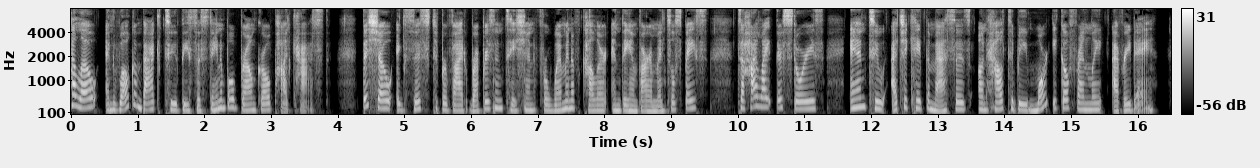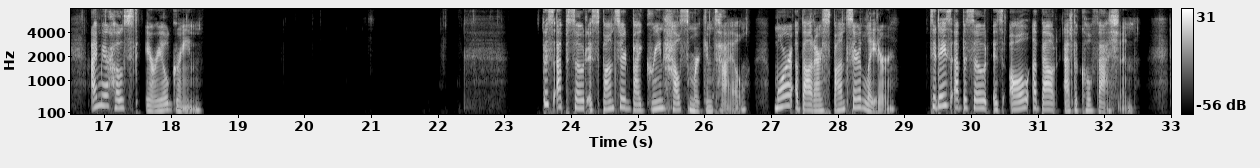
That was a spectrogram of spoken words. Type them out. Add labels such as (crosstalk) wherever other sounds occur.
Hello, and welcome back to the Sustainable Brown Girl podcast. This show exists to provide representation for women of color in the environmental space, to highlight their stories, and to educate the masses on how to be more eco friendly every day. I'm your host, Ariel Green. This episode is sponsored by Greenhouse Mercantile. More about our sponsor later. Today's episode is all about ethical fashion.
